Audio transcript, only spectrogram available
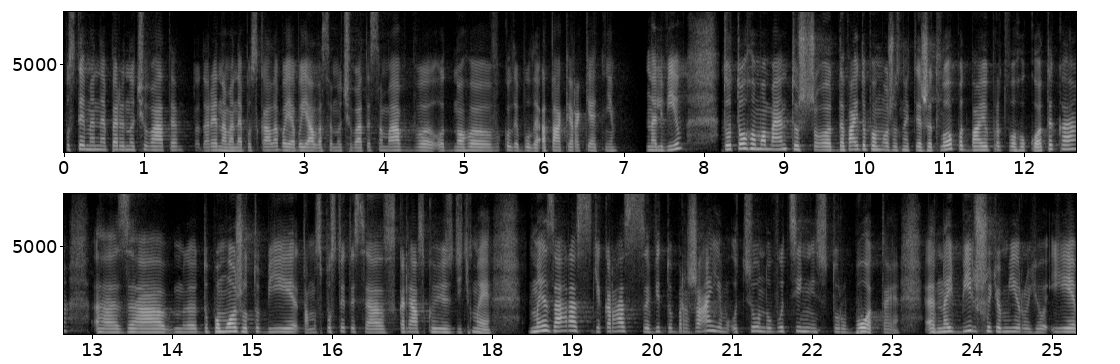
пусти мене переночувати, то Дарина мене пускала, бо я боялася ночувати сама в одного, коли були атаки ракетні. На Львів до того моменту, що давай допоможу знайти житло, подбаю про твого котика, е, за допоможу тобі там спуститися з коляскою з дітьми. Ми зараз якраз відображаємо оцю нову цінність турботи е, найбільшою мірою. І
